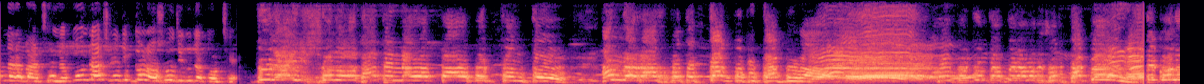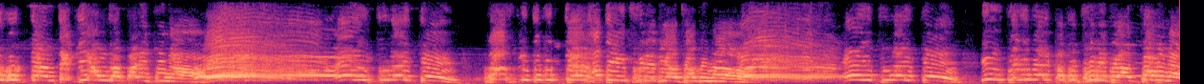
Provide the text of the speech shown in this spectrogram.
আপনারা পারছেন না কোন রাজনৈতিক দল অসহযোগিতা করছে। জুলাই সনদ হাতে নেওয়া পাওয়া পর্যন্ত আমরা রাজপথে থাকব কি থাকব না? সেই পর্যন্ত আপনারা আমাদের সাথে থাকবেন। গণভোটকে আনতে কি আমরা পারি কিনা এই জুলাইকে রাজনীতিবিদদের হাতে ছেড়ে দেওয়া যাবে না এই জুলাইকে ইন্টারিমের কাছে ছেড়ে দেওয়া যাবে না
